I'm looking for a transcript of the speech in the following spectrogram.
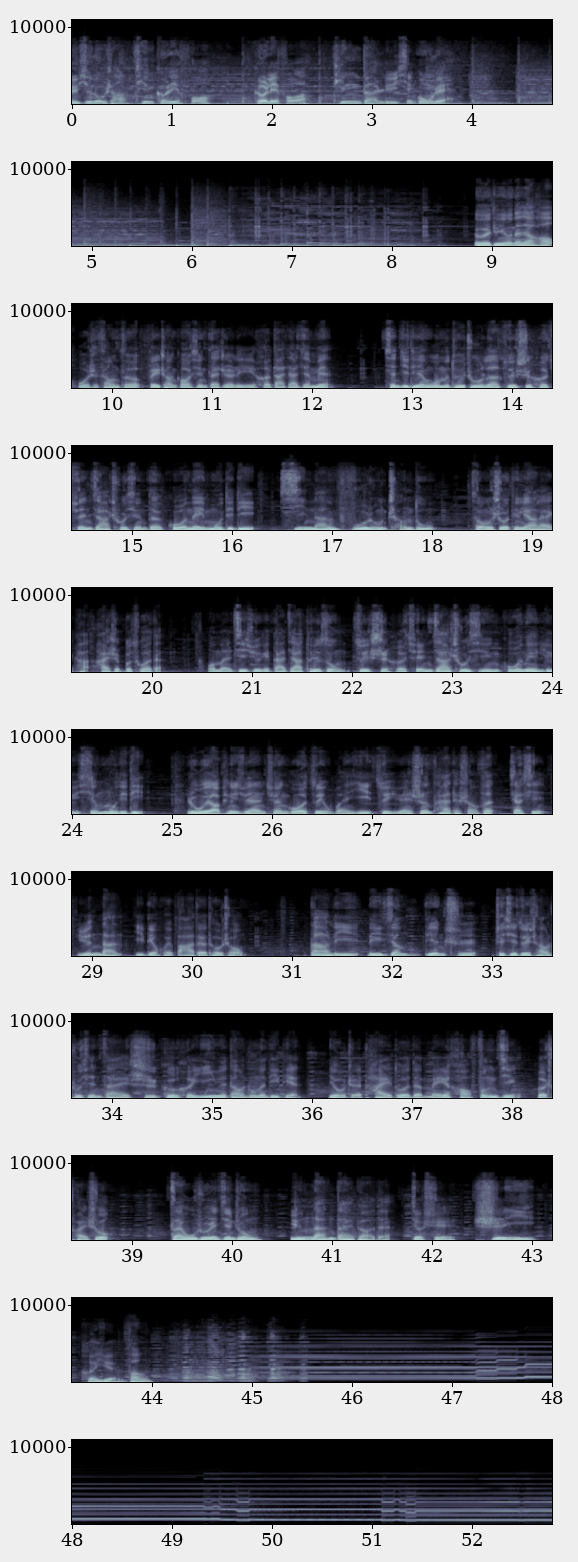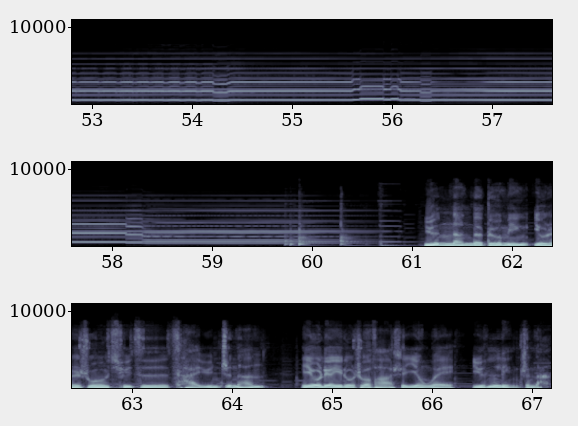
旅行路上听格列佛，格列佛听的旅行攻略。各位听友，大家好，我是苍泽，非常高兴在这里和大家见面。前几天我们推出了最适合全家出行的国内目的地西南芙蓉成都，从收听量来看还是不错的。我们继续给大家推送最适合全家出行国内旅行目的地。如果要评选全国最文艺、最原生态的省份，相信云南一定会拔得头筹。大理、丽江、滇池这些最常出现在诗歌和音乐当中的地点，有着太多的美好风景和传说。在无数人心中，云南代表的就是诗意和远方。云南的得名，有人说取自彩云之南，也有另一种说法，是因为云岭之南。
